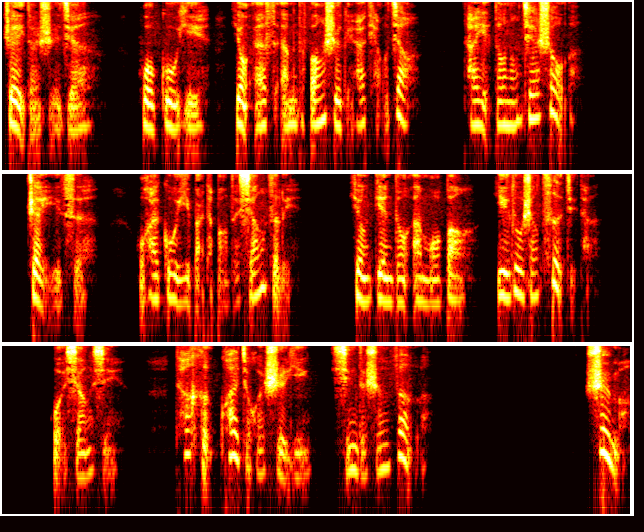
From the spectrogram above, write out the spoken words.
这段时间，我故意用 S.M 的方式给她调教，她也都能接受了。这一次，我还故意把她绑在箱子里，用电动按摩棒一路上刺激他。我相信。”他很快就会适应新的身份了，是吗？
